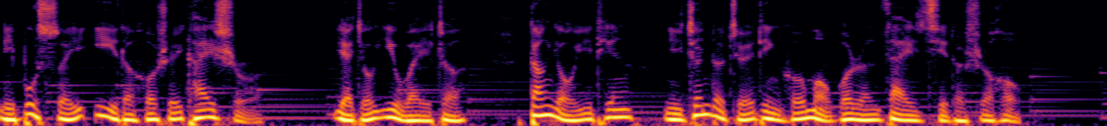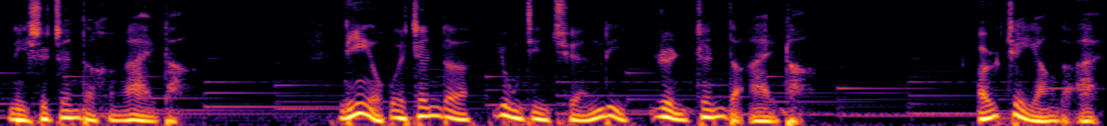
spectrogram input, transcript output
你不随意的和谁开始，也就意味着，当有一天你真的决定和某个人在一起的时候，你是真的很爱他，你也会真的用尽全力认真的爱他，而这样的爱，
